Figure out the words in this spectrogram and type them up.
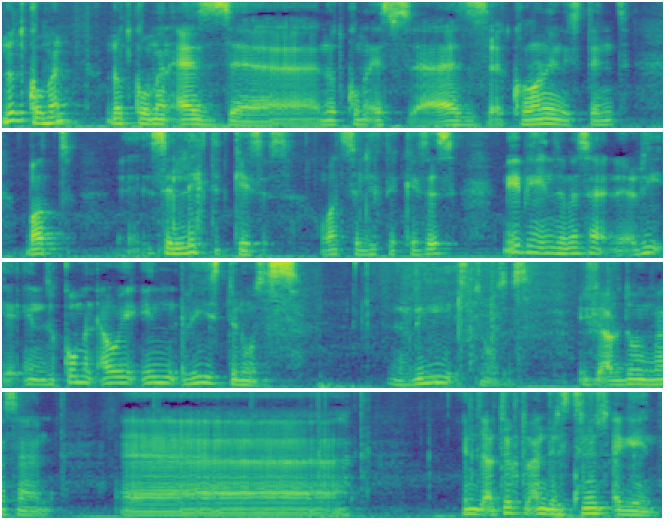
Not common, not common as uh, not common as as coronary stent, but selected cases. What selected cases? Maybe in the مثلا in the common قوي in restenosis. Restenosis. If you are doing مثلا uh, in the arterectomy and restenosis again,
